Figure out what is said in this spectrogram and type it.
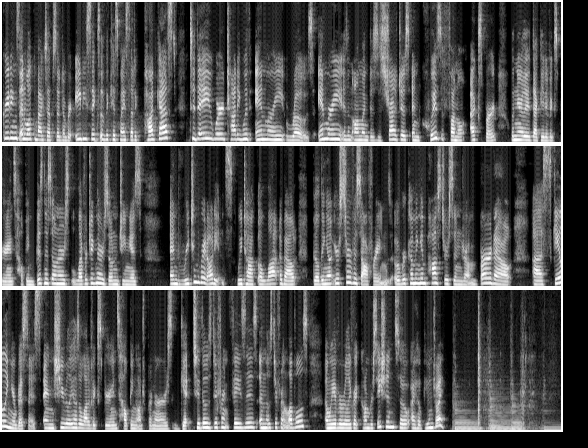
Greetings and welcome back to episode number 86 of the Kiss My Aesthetic podcast. Today we're chatting with Anne Marie Rose. Anne Marie is an online business strategist and quiz funnel expert with nearly a decade of experience helping business owners leveraging their zone of genius and reaching the right audience. We talk a lot about building out your service offerings, overcoming imposter syndrome, burnout, uh, scaling your business. And she really has a lot of experience helping entrepreneurs get to those different phases and those different levels. And we have a really great conversation. So I hope you enjoy.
